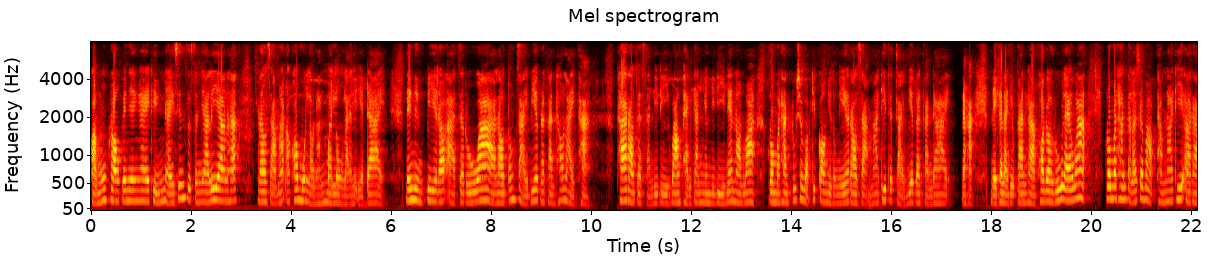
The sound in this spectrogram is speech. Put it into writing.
ความคุ้มครองเป็นยังไงถึงไหนสิ้นสุดสัญญาหรือยังนะคะ เราสามารถเอาข้อมูลเหล่านั้นมาลงรายละเอียดได้ ใน 1 ปีเราอาจจะรู้ว่าเราต้องจ่ายเบี้ยประกันเท่าไหร่ค่ะ ถ้าเราจัดสรรดีๆ วางแผนการเงินดีๆ แน่นอนว่ากรมธรรม์ทุกฉบับที่กองอยู่ตรงนี้ เราสามารถที่จะจ่ายเบี้ยประกันได้นะคะ ในขณะเดียวกันค่ะ พอเรารู้แล้วว่ากรมธรรม์แต่ละฉบับทำหน้าที่อะไร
